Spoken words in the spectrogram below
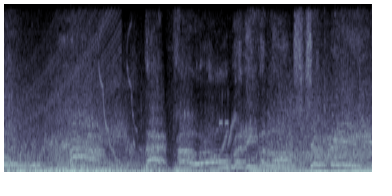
Ah! That power already belongs to me!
